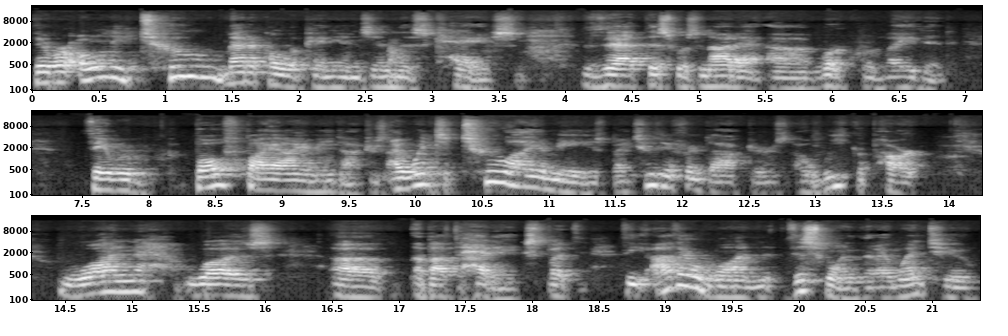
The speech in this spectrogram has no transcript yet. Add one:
there were only two medical opinions in this case that this was not uh, work related. They were both by IME doctors. I went to two IMEs by two different doctors a week apart. One was uh, about the headaches. But the other one, this one that I went to,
